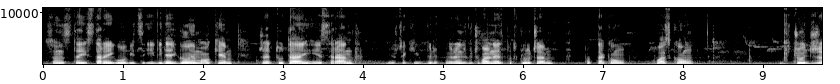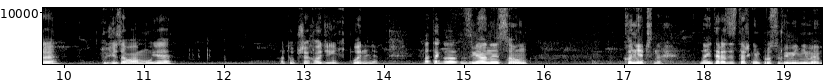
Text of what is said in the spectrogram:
są z tej starej głowicy i widać gołym okiem, że tutaj jest rand, już taki wr- wręcz wyczuwalny jest pod kluczem, pod taką płaską. Czuć, że tu się załamuje, a tu przechodzi płynnie. Dlatego zmiany są konieczne. No i teraz ze Staszkiem po prostu wymienimy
